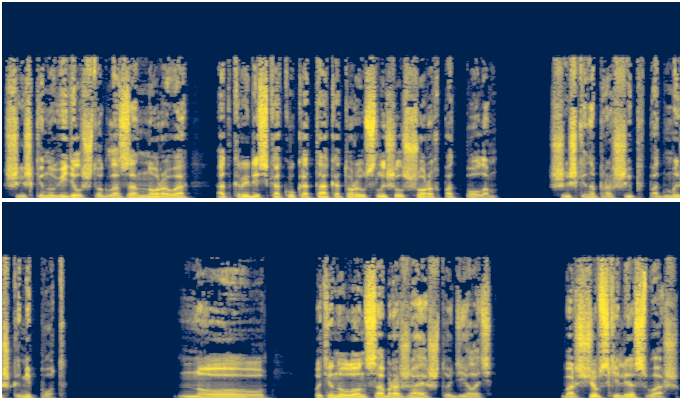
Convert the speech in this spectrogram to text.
Шишкин увидел, что глаза Норова открылись, как у кота, который услышал шорох под полом. Шишкина прошиб под мышками пот. «Но...» — потянул он, соображая, что делать. «Борщевский лес ваш,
